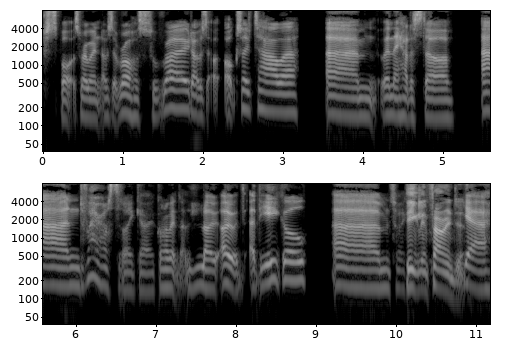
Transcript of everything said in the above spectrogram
spots where I went. I was at Royal Hospital Road. I was at Oxo Tower. Um, when they had a star. And where else did I go? God, I went low. Oh, at the Eagle. Um, so The Eagle in Farringdon. yeah,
